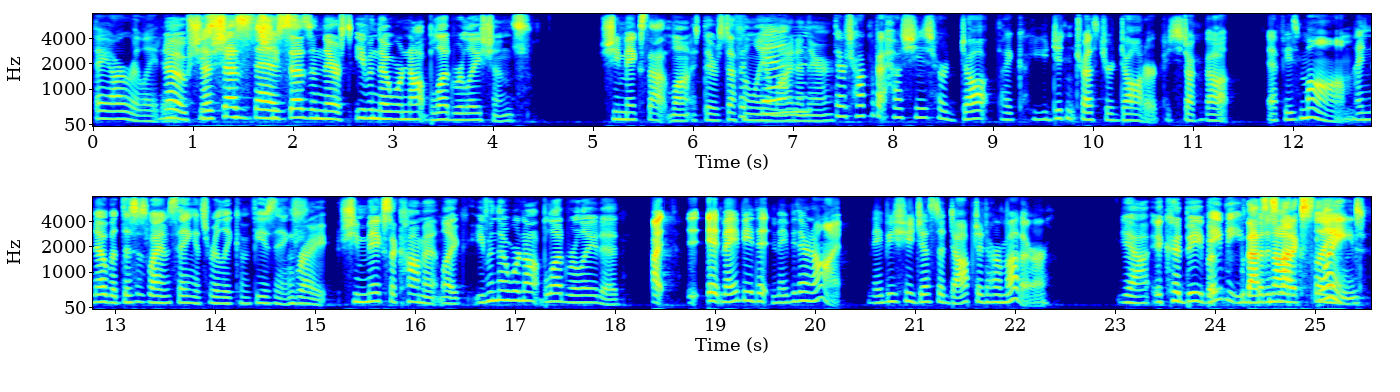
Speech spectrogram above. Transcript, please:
they are related. No, she No, she says she says- says in there, even though we're not blood relations, she makes that line. There's definitely a line in there. They're talking about how she's her daughter. Like you didn't trust your daughter because she's talking about Effie's mom. I know, but this is why I'm saying it's really confusing. Right. She makes a comment like, even though we're not blood related. I, it- it may be that maybe they're not. Maybe she just adopted her mother. Yeah, it could be, but Maybe, but that's it's not, not explained. explained.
